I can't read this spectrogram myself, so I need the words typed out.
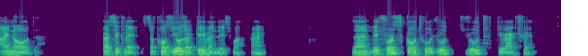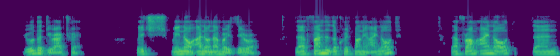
inode, basically suppose user given this one, right? Then we first go to root root directory, root directory, which we know inode number is zero. Then find the corresponding inode. Then from inode, then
